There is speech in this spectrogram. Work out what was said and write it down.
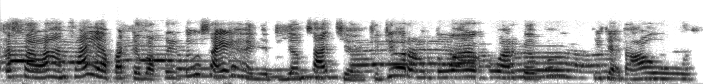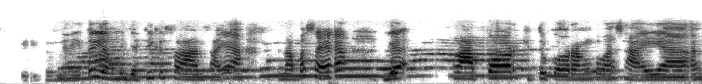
kesalahan saya pada waktu itu saya hanya diam saja. Jadi orang tua keluarga pun tidak tahu. Nah itu yang menjadi kesalahan saya. Kenapa saya nggak lapor gitu ke orang tua saya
